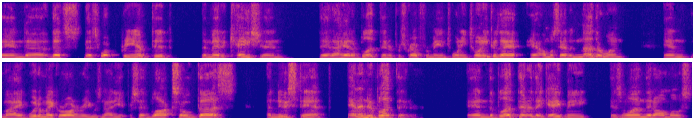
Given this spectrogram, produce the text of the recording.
And uh, that's that's what preempted the medication that I had a blood thinner prescribed for me in 2020 because I had, almost had another one and my widowmaker artery was 98% blocked. So thus a new stent, and a new blood thinner. And the blood thinner they gave me is one that almost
